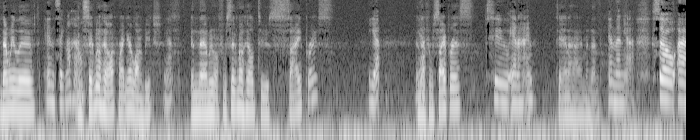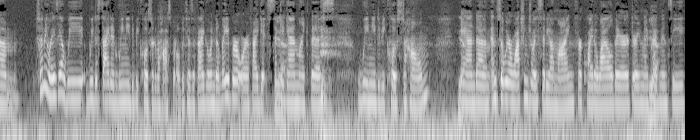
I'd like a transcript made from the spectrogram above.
Then we lived In Signal Hill. in Signal Hill, right near Long Beach. Yep. And then we went from Signal Hill to Cypress. Yep. And Yep. then from Cypress To Anaheim. to Anaheim. And then, and then yeah so um so anyways yeah we we decided we need to be closer to the hospital because if i go into labor or if i get sick Yeah. again like this we need to be close to home Yeah. and um and so we were watching joy city online for quite a while there during my Yeah. pregnancy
